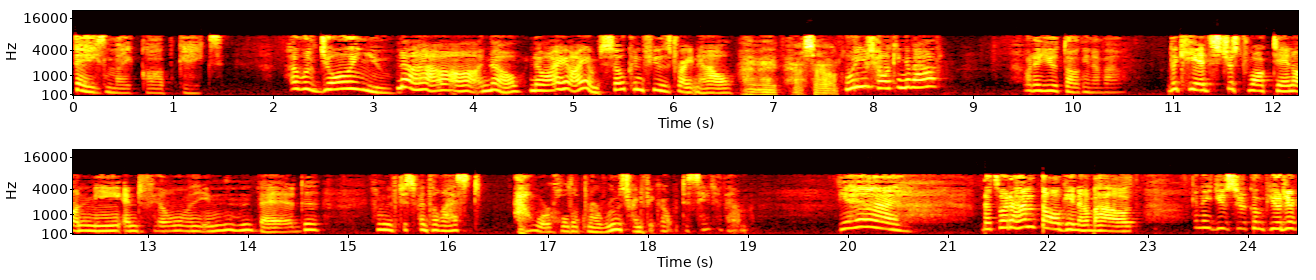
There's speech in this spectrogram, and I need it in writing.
taste my cupcakes. I will join you. No, uh, no, no. I, I am so confused right now. I may pass out. What are you talking about? What are you talking about? The kids just walked in on me and Phil in bed, and we've just spent the last hour holed up in our rooms trying to figure out what to say to them. Yeah, that's what I'm talking about. Can I use your computer?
